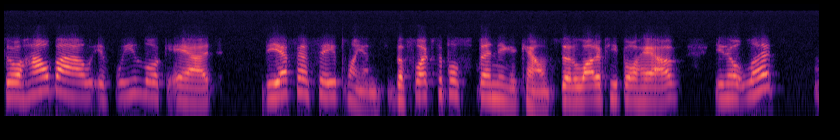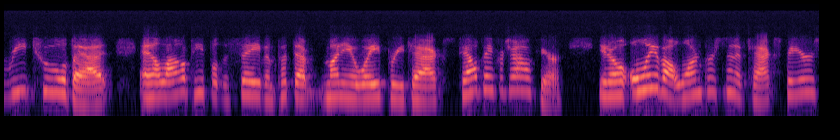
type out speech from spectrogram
So how about if we look at the FSA plans, the flexible spending accounts that a lot of people have, you know, let's retool that and allow people to save and put that money away pre-tax to help pay for childcare. You know, only about 1% of taxpayers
